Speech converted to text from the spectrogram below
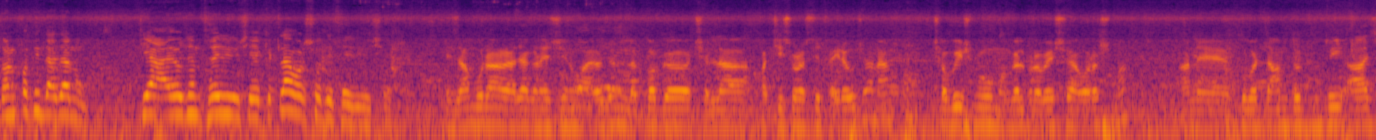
ગણપતિ દાદાનું જે આયોજન થઈ રહ્યું છે એ કેટલા વર્ષોથી થઈ રહ્યું છે? નિઝામપુરાના રાજા ગણેશજીનું આયોજન લગભગ છેલ્લા પચીસ વર્ષથી થઈ રહ્યું છે અને છવ્વીસમું મંગલ પ્રવેશ છે આ વર્ષમાં. અને ખૂબ જ ધામધૂમથી આ જ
